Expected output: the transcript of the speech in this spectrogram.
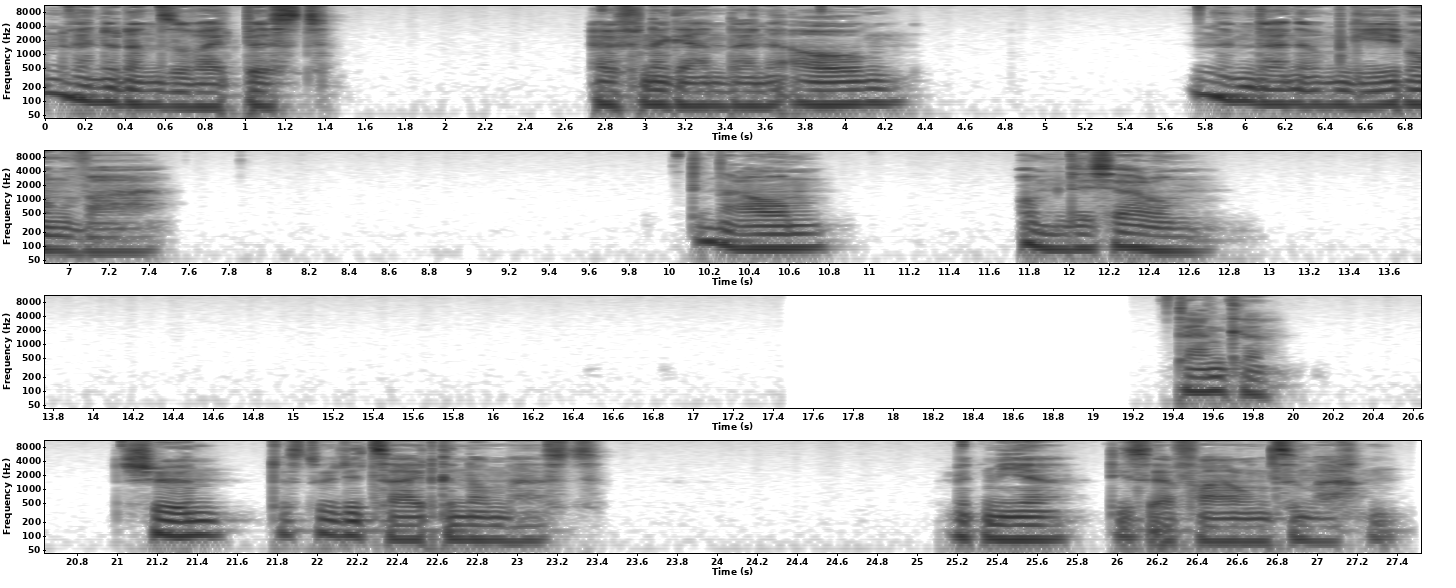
Und wenn du dann soweit bist, öffne gern deine Augen Nimm deine Umgebung wahr, den Raum um dich herum. Danke. Schön, dass du dir die Zeit genommen hast, mit mir diese Erfahrung zu machen.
